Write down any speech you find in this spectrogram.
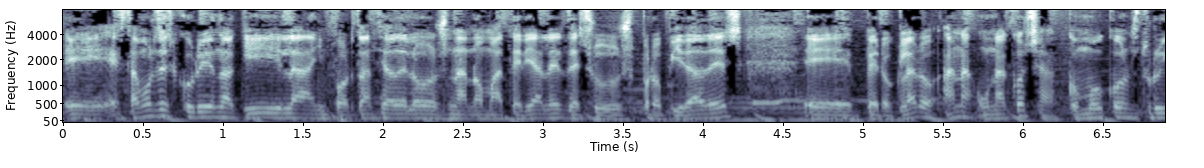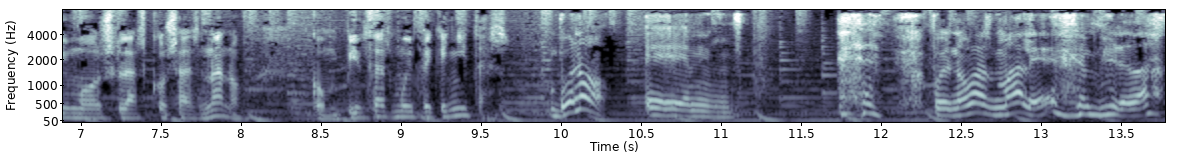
Eh, estamos descubriendo aquí la importancia de los nanomateriales, de sus propiedades, eh, pero claro, Ana, una cosa, ¿cómo construimos las cosas nano? ¿Con pinzas muy pequeñitas? Bueno, eh, pues no vas mal, ¿eh? En verdad.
